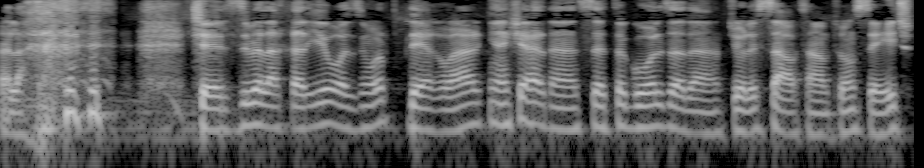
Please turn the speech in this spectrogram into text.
بالاخره چلسی بالاخره یه بازی مرد دقورک نکردن. سه تا گل زدن. جلوی ساوثهمپتون سه هیچ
